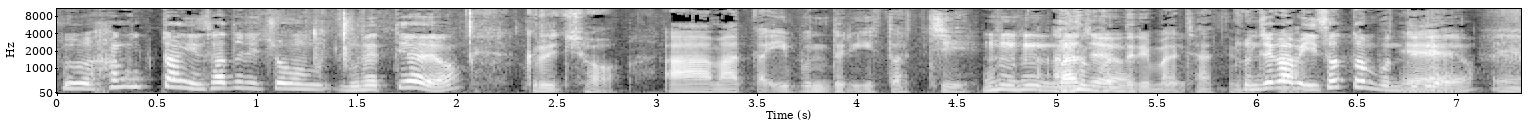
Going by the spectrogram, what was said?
그 한국당 인사들이 좀 눈에 띄어요. 그렇죠. 아 맞다 이분들이 있었지. 음, 하는 분들이 많지 않습니까? 존재감이 있었던 분들이에요. 예. 예.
